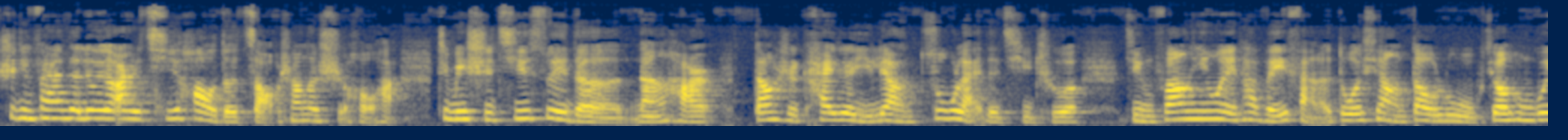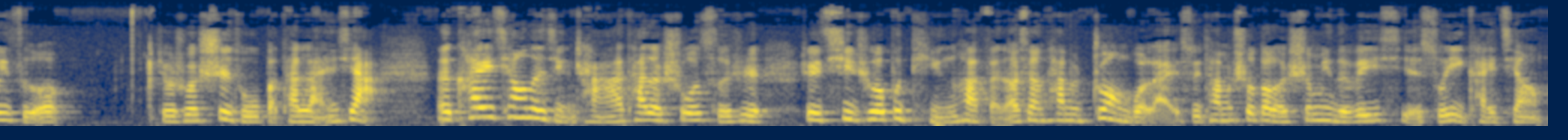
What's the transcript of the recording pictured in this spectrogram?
事情发生在六月二十七号的早上的时候，哈，这名十七岁的男孩当时开着一辆租来的汽车，警方因为他违反了多项道路交通规则，就是说试图把他拦下。那开枪的警察，他的说辞是这个汽车不停哈，反倒向他们撞过来，所以他们受到了生命的威胁，所以开枪。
